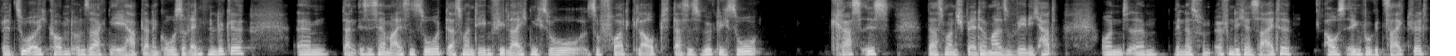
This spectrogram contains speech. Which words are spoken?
äh, zu euch kommt und sagt, nee, ihr habt da eine große Rentenlücke, ähm, dann ist es ja meistens so, dass man dem vielleicht nicht so sofort glaubt, dass es wirklich so krass ist, dass man später mal so wenig hat. Und ähm, wenn das von öffentlicher Seite aus irgendwo gezeigt wird,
